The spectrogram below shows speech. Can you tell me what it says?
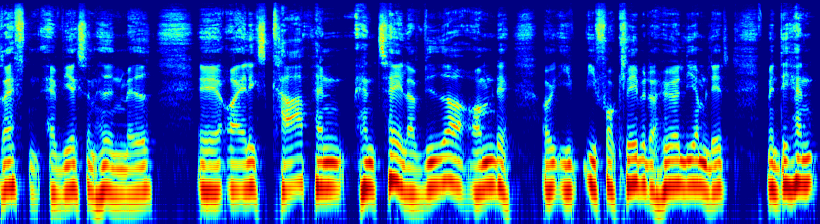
driften af virksomheden med. Øh, og Alex Karp, han, han taler videre om det, og I, I får klippet og høre lige om lidt, men det han,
